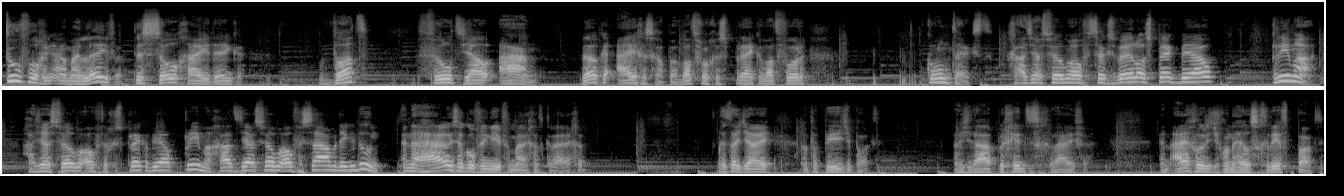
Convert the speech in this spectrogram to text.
toevoeging aan mijn leven. Dus zo ga je denken. Wat vult jou aan? Welke eigenschappen, wat voor gesprekken, wat voor context. Gaat juist veel meer over het seksuele aspect bij jou? Prima. Gaat het juist veel meer over de gesprekken bij jou? Prima. Gaat het juist veel meer over samen dingen doen? En de huisoefening die je van mij gaat krijgen, is dat jij een papiertje pakt. Als je daar begint te schrijven. En eigenlijk dat je gewoon een heel schrift pakt.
